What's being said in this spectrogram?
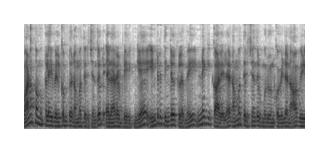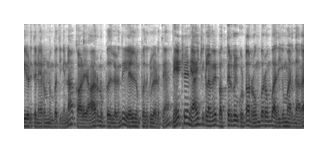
வணக்கம் மக்களை வெல்கம் டு நம்ம திருச்செந்தூர். எல்லாரும் எப்படி இருக்கீங்க? இன்று திங்கட்கிழமை இன்னைக்கு காலையில் நம்ம திருச்செந்தூர் முருகன் கோவிலில் நான் வீடியோ எடுத்த நேரம்னு பார்த்தீங்கன்னா காலை ஆறு முப்பதுலேருந்து ஏழு முப்பதுக்குள்ள எடுத்தேன். நேற்று ஞாயிற்றுக்கிழமை பக்தர்கள் கூட்டம் ரொம்ப ரொம்ப அதிகமாக இருந்தாங்க.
